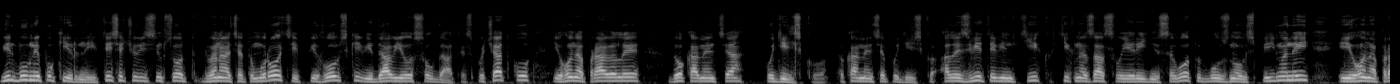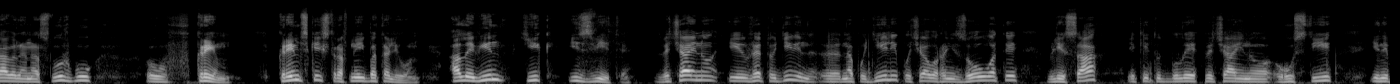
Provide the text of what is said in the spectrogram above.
Він був непокірний. В 1812 році Пігловський віддав його солдати. Спочатку його направили до Кам'янця Подільського, до Кам'янця Подільського. Але звідти він втік, втік назад в своє рідне село. Тут був знов спійманий, і його направили на службу в Крим, Кримський штрафний батальйон. Але він втік і звідти. Звичайно, і вже тоді він е, на Поділі почав організовувати в лісах, які тут були звичайно густі і не,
